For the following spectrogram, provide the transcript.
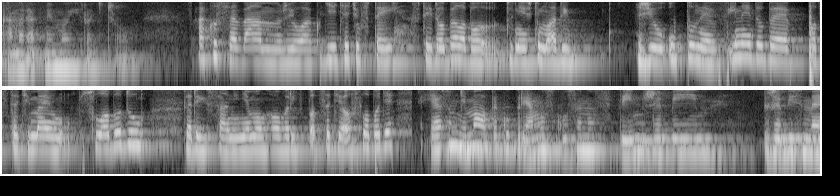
kamarátmi mojich rodičov. Ako sa vám žilo ako dieťaťu v tej, v tej dobe, lebo dnešní mladí žijú úplne v inej dobe, v podstate majú slobodu, ktorý sa ani nemohol hovoriť v podstate o slobode. Ja som nemala takú priamu skúsenosť s tým, že by, že by, sme,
